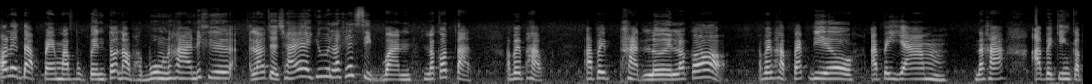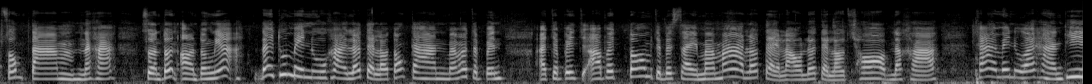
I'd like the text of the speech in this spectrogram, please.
ก็เลยดัดแปลงมาปลูกเป็นต้นอ่อนผักบุ้งนะคะนี่คือเราจะใช้อายุเวลาแค่สิบวัน แล้วก็ตัดเอาไปผัดเอาไปผัดเลยแล้วก็เอาไปผัดแป๊บเดียว เอาไปยำ นะคะ เอาไปกินกับส้มตำนะคะ ส่วนต้นอ่อนตรงเนี้ยได้ทุกเมนูค่ะ แล้วแต่เราต้องการแม้ว่าจะเป็นอาจจะเป็นเอาไปต้มจะไปใส่มาม่าแล้วแต่เราแล้วแต่เราชอบนะคะถ้าเมนูอาหารที่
